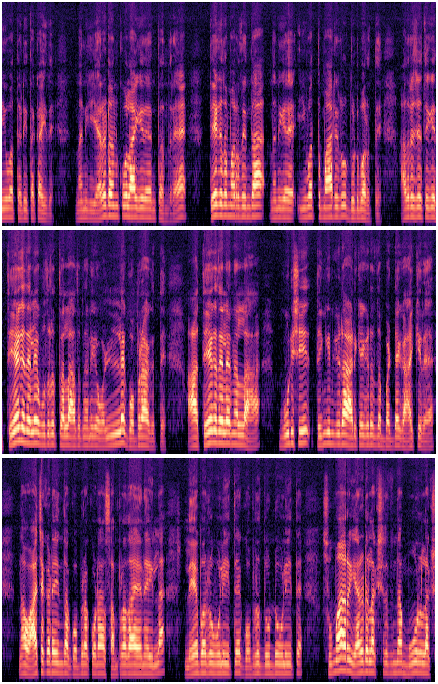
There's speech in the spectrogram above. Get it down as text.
ಐವತ್ತು ಅಡಿ ತನಕ ಇದೆ. ನನಗೆ ಎರಡು ಅನುಕೂಲ ಆಗಿದೆ ಅಂತಂದರೆ ತೇಗದ ಮರದಿಂದ ನನಗೆ ಇವತ್ತು ಮಾರಿರೂ ದುಡ್ಡು ಬರುತ್ತೆ. ಅದರ ಜೊತೆಗೆ ತೇಗದೆಲೆ ಉದುರುತ್ತಲ್ಲ, ಅದು ನನಗೆ ಒಳ್ಳೆ ಗೊಬ್ಬರ ಆಗುತ್ತೆ. ಆ ತೇಗದೆಲೆನೆಲ್ಲ ಗೂಡಿಸಿ ತೆಂಗಿನ ಗಿಡ, ಅಡಿಕೆ ಗಿಡದ ಬಡ್ಡೆಗೆ ಹಾಕಿದರೆ ನಾವು ಆಚೆ ಕಡೆಯಿಂದ ಗೊಬ್ಬರ ಕೊಡೋ ಸಂಪ್ರದಾಯನೇ ಇಲ್ಲ. ಲೇಬರು ಉಳಿಯುತ್ತೆ, ಗೊಬ್ಬರದ ದುಡ್ಡು ಉಳಿಯುತ್ತೆ. ಸುಮಾರು ಎರಡು ಲಕ್ಷದಿಂದ ಮೂರು ಲಕ್ಷ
